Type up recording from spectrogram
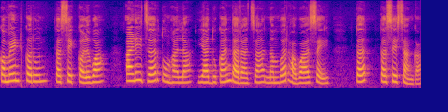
कमेंट करून तसे कळवा. आणि जर तुम्हाला या दुकानदाराचा नंबर हवा असेल तर तसे सांगा.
